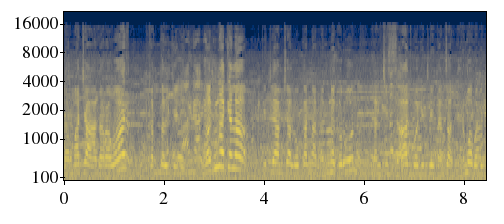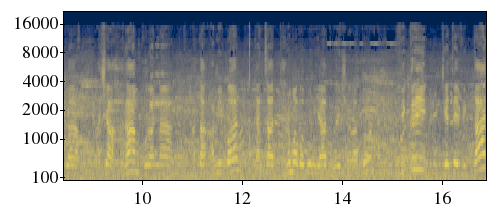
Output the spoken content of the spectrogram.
धर्माच्या आधारावर कत्तल केली. लग्न केलं. तिथल्या आमच्या लोकांना नग्न करून त्यांची जात बघितली त्यांचा धर्म बघितला. अशा हरामखोरांना आता आम्ही पण त्यांचा धर्म बघून या धुळे शहरातून विक्री जे ते विकतात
